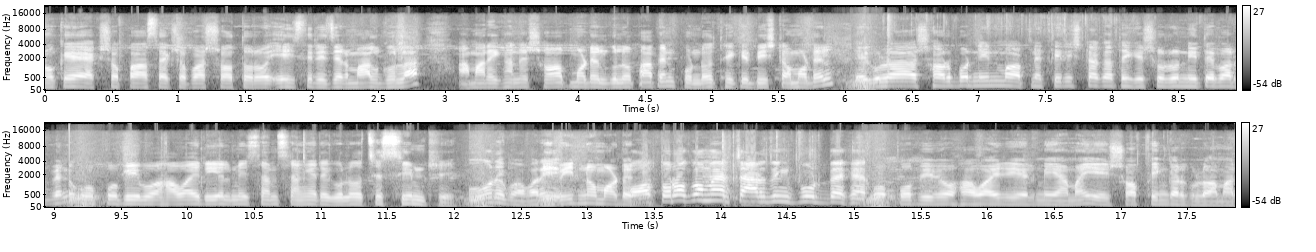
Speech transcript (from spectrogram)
নোকিয়া একশো পাঁচ একশো পাঁচ সতেরো এই সিরিজের মালগুলা আমার এখানে সব মডেলগুলো পাবেন পনেরো থেকে বিশটা মডেল। এগুলা সর্বনিম্ন আপনি তিরিশ টাকা থেকে শুরু নিতে পারবেন। Oppo Vivo Huawei Realme Samsung এর এগুলো হচ্ছে সিম ট্রি। ওরে বাবা বিভিন্ন মডেল। কত রকমের চার্জিং পোর্ট দেখেন। Oppo Vivo Huawei Realme MI এই সব ফিঙ্গারগুলো আমার।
